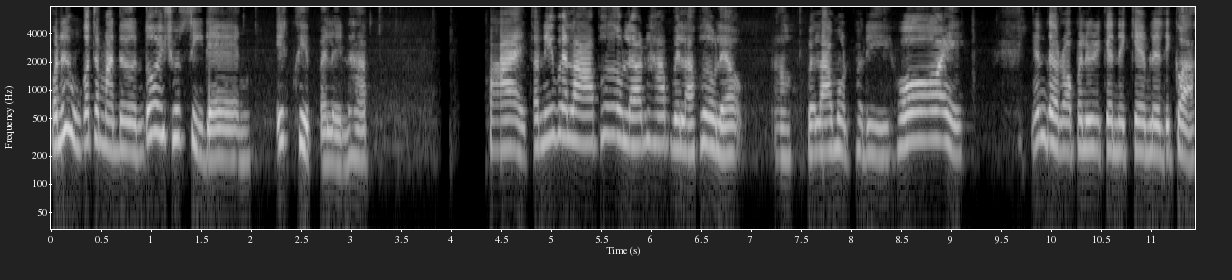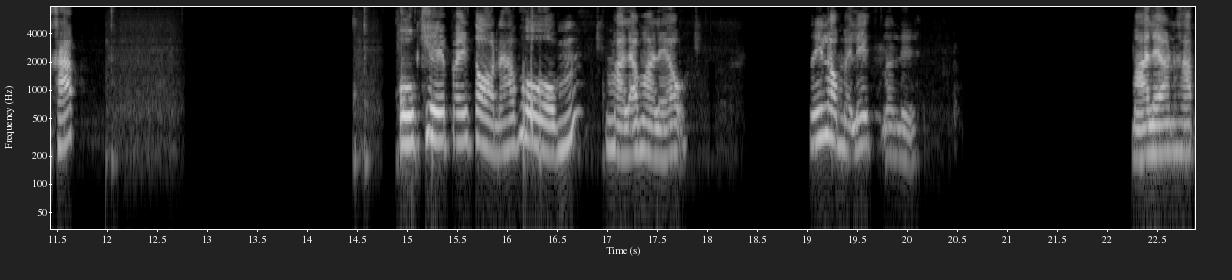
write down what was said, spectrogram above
วันนี้ผมก็จะมาเดินด้วยชุดสีแดง equip ไปเลยนะครับ ไป ตอนนี้เวลาเพิ่มแล้วนะครับ เวลาเพิ่มแล้วอ้าเวลาหมดพอดีโฮ้ยงั้นเดี๋ยวเราไปลุยกันในเกมเลยดีกว่าครับ โอเคไปต่อนะครับผม มาแล้วมาแล้ว นี่เราหมายเลขเราเลย มาแล้วนะครับ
